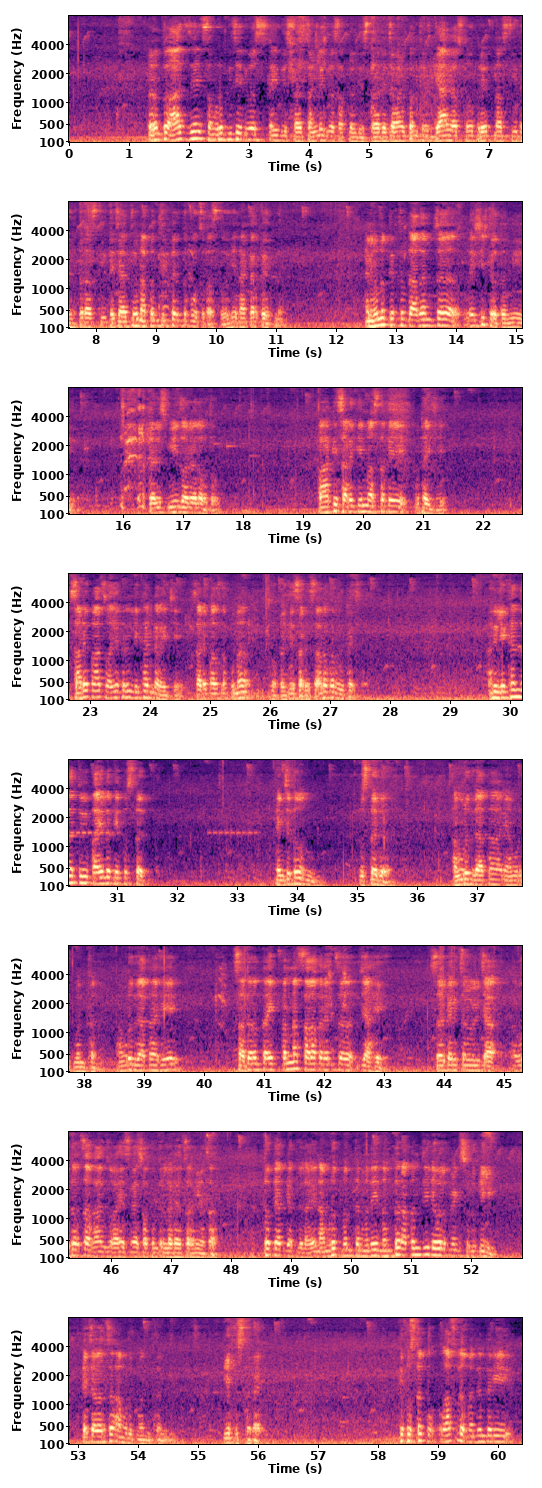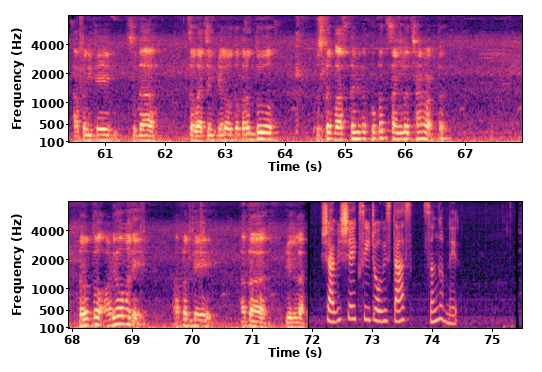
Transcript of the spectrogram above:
परंतु आज जे समृद्धीचे दिवस काही दिसतात चांगले दिवस आपल्याला दिसतात त्याच्यामुळे पण ते त्याग असतो प्रयत्न असती धडपड असती त्याच्यातून आपण तिथपर्यंत पोहोचत असतो हे नाकारता येत नाही. आणि म्हणून तीर्थ दादांचं वैशिष्ट्य होतं मी त्यावेळेस मी जोऱ्याला होतो. पहाटे साडेतीन वाजता ते उठायचे. साडेपाच वाजेपर्यंत लिखाण करायचे. साडेपाचला पुन्हा झोपायचे. साडेसहाला परत उठायचे. आणि लेखन जर तुम्ही पाहिलं ते पुस्तक त्यांचे दोन पुस्तक अमृत गाथा आणि अमृत मंथन. अमृत गाथा हे साधारणतः एक पन्नास सालापर्यंत जे आहे सहकारी चळवळीच्या अगोदरचा भाग जो आहे सगळ्या स्वातंत्र्य लढ्याचा आणि याचा अर्थ त्यात घातलेला आहे. अमृत मंथनमध्ये नंतर आपण जी डेव्हलपमेंट सुरू केली त्याच्यावरच अमृत मंथन हे पुस्तक आहे. ते पुस्तक वाचलं मध्यंतरी आपण इथे सुद्धा वाचन केलं होतं परंतु पुस्तक वाचताना तर खूपच चांगलं छान वाटतं. परंतु ऑडिओमध्ये आपण ते आता केलेलं आहे. शावी शेख सी चोवीस तास Sangamner.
